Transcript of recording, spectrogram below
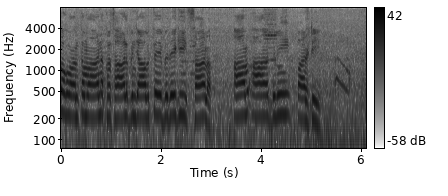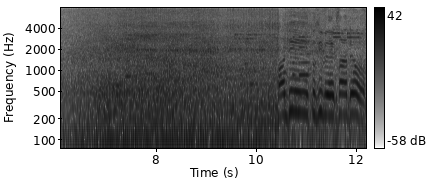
ਭਗਵੰਤ ਮਾਨ ਖੁਸ਼ਹਾਲ ਪੰਜਾਬ ਤੇ ਵਧੇਗੀ ਸਾਨ ਆਮ ਆਦਮੀ ਪਾਰਟੀ। ਹਾਂਜੀ, ਤੁਸੀਂ ਵੇਖ ਸਕਦੇ ਹੋ।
